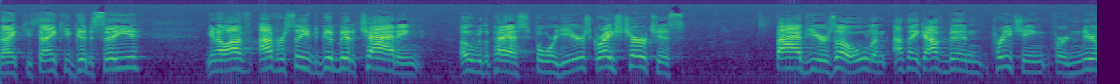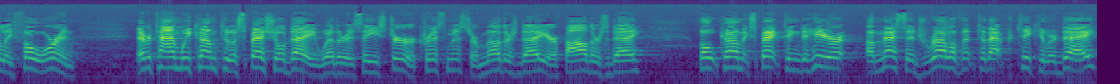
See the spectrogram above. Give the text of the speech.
Thank you, thank you. Good to see you. You know, I've, I've received a good bit of chatting over the past four years. Grace Church is five years old, and I think I've been preaching for nearly four. And every time we come to a special day, whether it's Easter or Christmas or Mother's Day or Father's Day, folk come expecting to hear a message relevant to that particular day.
